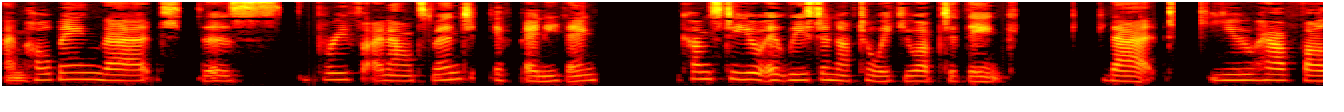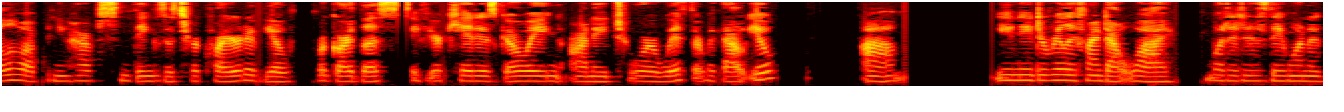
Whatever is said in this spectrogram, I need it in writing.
I'm hoping that this brief announcement, if anything, comes to you at least enough to wake you up to think that you have follow up and you have some things that's required of you, regardless if your kid is going on a tour with or without you. Um, you need to really find out why, what it is they want to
